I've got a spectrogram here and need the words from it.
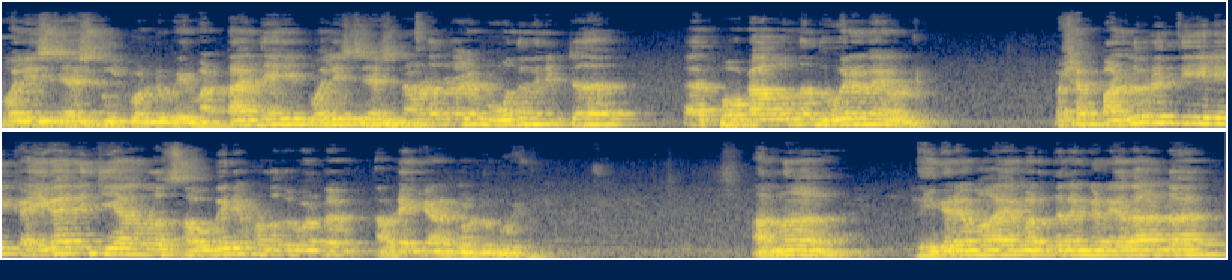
പോലീസ് സ്റ്റേഷനിൽ കൊണ്ടുപോയി. മട്ടാഞ്ചേരി പോലീസ് സ്റ്റേഷൻ അവിടെ നിന്ന് ഒരു മൂന്ന് മിനിറ്റ് പോകാവുന്ന ദൂരമേ ഉള്ളൂ. പക്ഷെ പള്ളുരുത്തിയിൽ കൈകാര്യം ചെയ്യാനുള്ള സൗകര്യമുള്ളത് കൊണ്ട് അവിടേക്കാണ് കൊണ്ടുപോയത്. അന്ന് ഭീകരമായ മർദ്ദനങ്ങൾ. ഏതാണ്ട്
